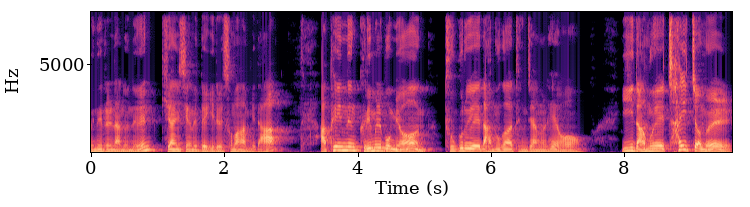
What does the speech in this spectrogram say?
은혜를 나누는 귀한 시간이 되기를 소망합니다. 앞에 있는 그림을 보면 두 그루의 나무가 등장을 해요. 이 나무의 차이점을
